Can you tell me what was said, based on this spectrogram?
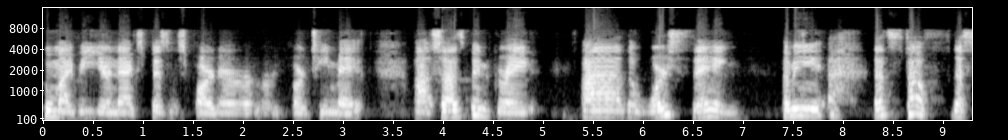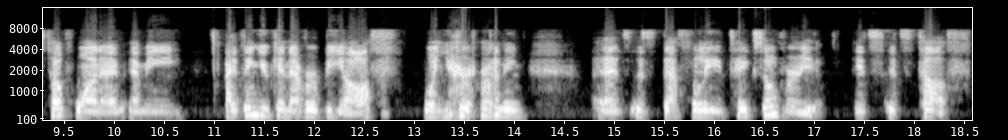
who might be your next business partner or, or teammate. Uh, so that's been great. Uh, the worst thing, I mean, that's tough. That's tough one. I, I mean, I think you can never be off when you're running. It's, it's definitely it takes over you. It's it's tough.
